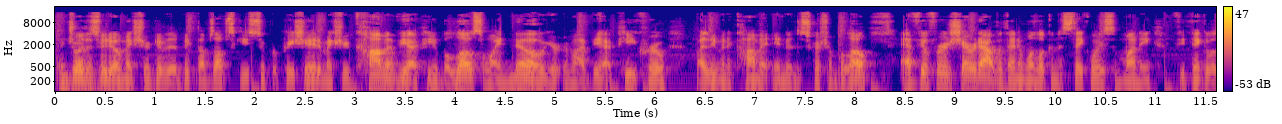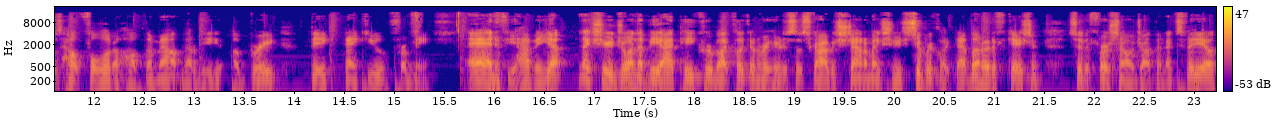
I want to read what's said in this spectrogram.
enjoy this video, make sure you give it a big thumbs up. Ski, super appreciate it. Make sure you comment VIP below so I know you're in my VIP crew by leaving a comment in the description below. And feel free to share it out with anyone looking to stake away some money. If you think it was helpful, it'll help them out. That'll be a great big thank you from me. And if you haven't yet, make sure you join the VIP crew by clicking right here to subscribe to this channel. Make sure you super click that bell notification so the first time I drop the next video.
